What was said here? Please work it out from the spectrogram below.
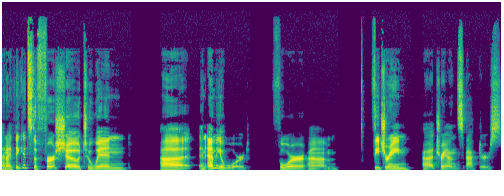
and I think it's the first show to win uh, an Emmy Award for um, featuring uh, trans actors.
